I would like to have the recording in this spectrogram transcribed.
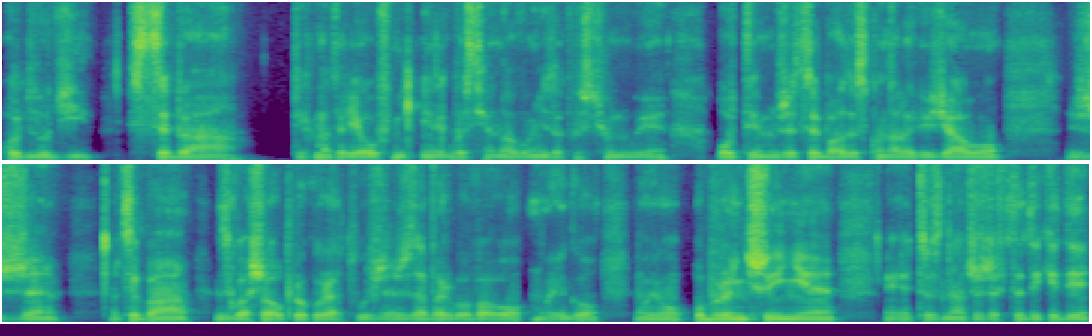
od ludzi z CBA, tych materiałów nikt nie kwestionował, nie zakwestionuje, o tym, że CBA doskonale wiedziało, że CBA zgłaszało prokuraturze, że zawerbowało mojego, moją obrończynię. E, To znaczy, że wtedy, kiedy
